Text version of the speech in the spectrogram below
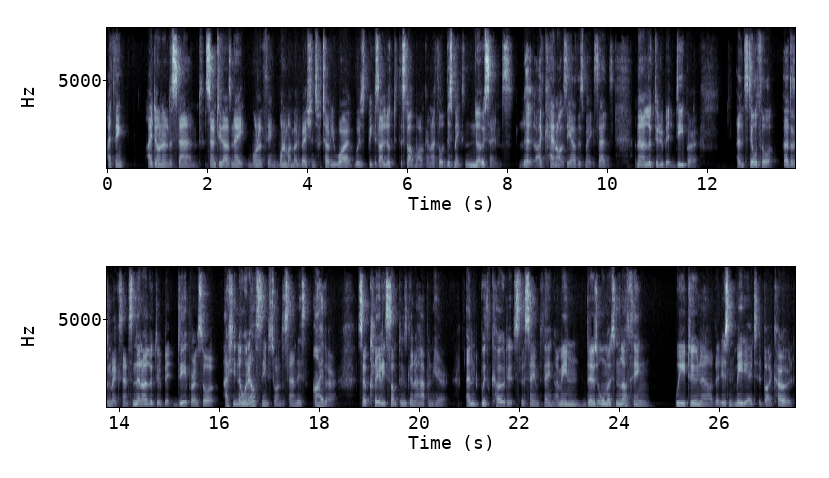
I think I don't understand. So in 2008, one of the thing, one of my motivations for Totally Wired was because I looked at the stock market and I thought this makes no sense. I cannot see how this makes sense. And then I looked at it a bit deeper and still thought that doesn't make sense. And then I looked at it a bit deeper and saw actually no one else seems to understand this either. So clearly something's going to happen here. And with code, it's the same thing. I mean, there's almost nothing we do now that isn't mediated by code.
